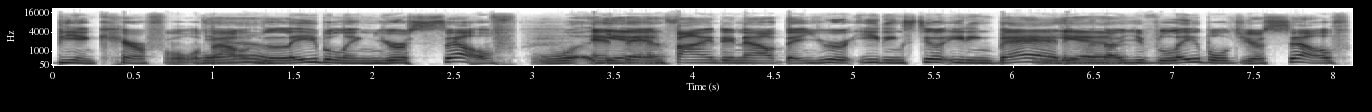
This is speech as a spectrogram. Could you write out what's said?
being careful about Yeah. labeling yourself Wha- and yeah. then finding out that you're eating still eating bad even though you've labeled yourself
